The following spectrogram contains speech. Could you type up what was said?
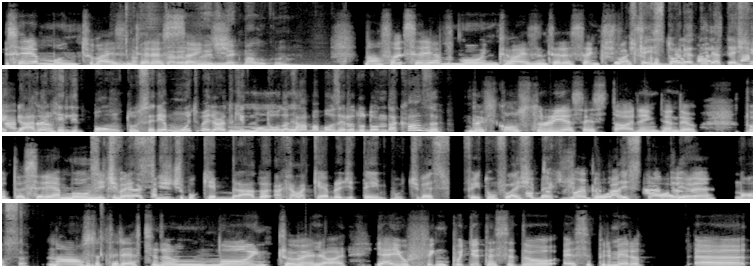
Seria muito mais interessante. Ah, o cara é um redneck maluco, né? Nossa, seria muito mais interessante. Eu acho que a história dele até chegar naquele ponto seria muito melhor do que muito... toda aquela baboseira do dono da casa. Do que construir essa história, entendeu? Puta, seria muito Se tivesse melhor... tipo, quebrado aquela quebra de tempo, tivesse feito um flashback de toda passado, a história. Né? Nossa. Nossa, teria sido muito melhor. E aí o fim podia ter sido esse primeiro uh,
